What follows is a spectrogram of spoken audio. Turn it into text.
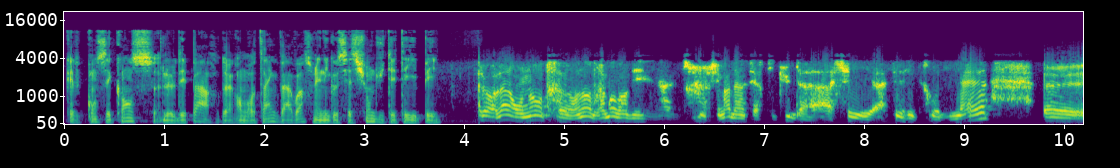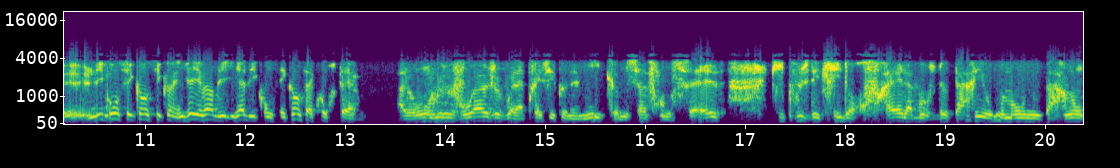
quelles conséquences le départ de la Grande-Bretagne va avoir sur les négociations du TTIP alors là, on entre, on entre vraiment dans des un schéma d'incertitude assez, assez extraordinaire. Euh, les conséquences il va y avoir des, il y a des conséquences à court terme. Alors on le voit, je vois la presse économique comme ça française qui pousse des cris d'orfraie. La bourse de Paris, au moment où nous parlons,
